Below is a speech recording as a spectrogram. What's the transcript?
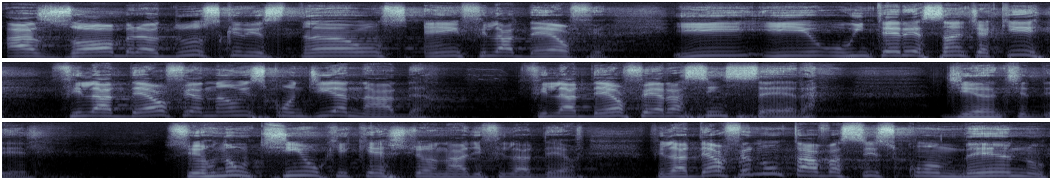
as obras dos cristãos em Filadélfia. E, e o interessante aqui, Filadélfia não escondia nada. Filadélfia era sincera diante dele. O Senhor não tinha o que questionar de Filadélfia. Filadélfia não estava se escondendo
